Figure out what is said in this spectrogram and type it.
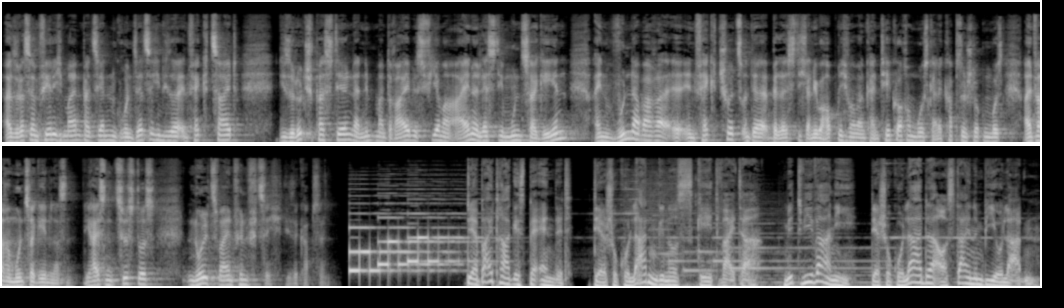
Also das empfehle ich meinen Patienten grundsätzlich in dieser Infektzeit. Diese Lutschpastillen, dann nimmt man drei bis viermal eine, lässt den Mund zergehen. Ein wunderbarer äh, Infektschutz und der belästigt dann überhaupt nicht, weil man keinen Tee kochen muss, keine Kapseln schlucken muss, einfach im Mund zergehen lassen. Die heißen Zystus 052, diese Kapseln. Der Beitrag ist beendet. Der Schokoladengenuss geht weiter. Mit Vivani, der Schokolade aus deinem Bioladen.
